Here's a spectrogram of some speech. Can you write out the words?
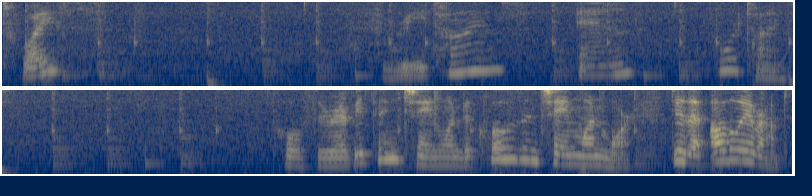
twice, three times, and four times. Pull through everything, chain one to close, and chain one more. Do that all the way around.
